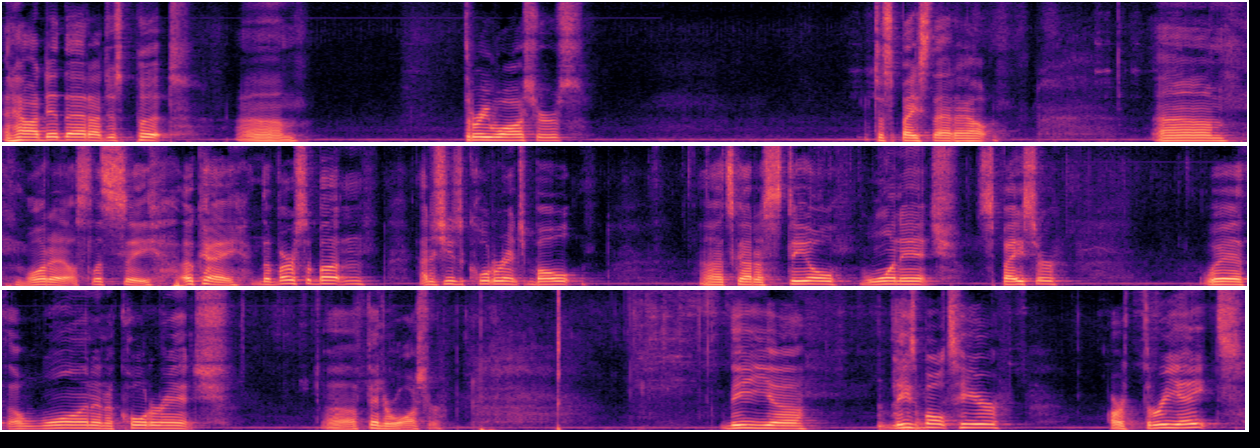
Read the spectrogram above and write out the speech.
And how I did that, I just put um, three washers to space that out. Um, what else? Let's see. Okay, the Versa button, I just use a quarter inch bolt. Uh, it's got a steel one inch spacer with a one and a quarter inch uh, fender washer. The uh, these bolts here are 3 eighths.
